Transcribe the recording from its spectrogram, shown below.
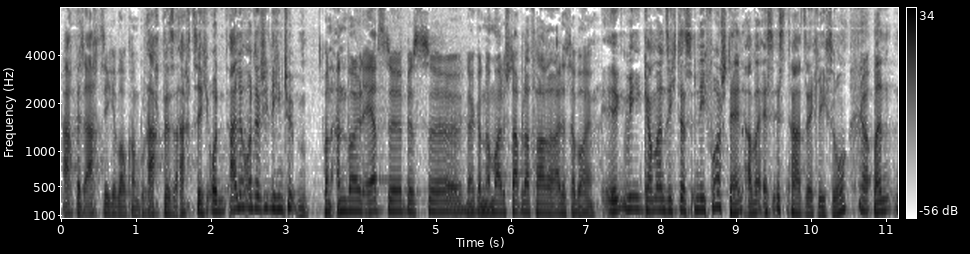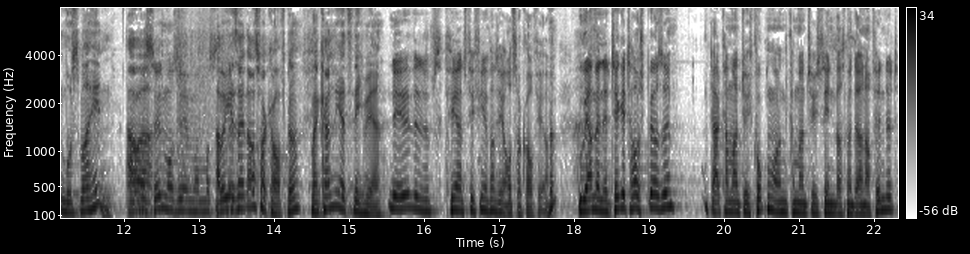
8 bis 80 überhaupt kein Problem. 8 bis 80 und alle unterschiedlichen Typen. Von Anwalt, Ärzte bis äh, normale Staplerfahrer, alles dabei. Irgendwie kann man sich das nicht vorstellen, aber es ist tatsächlich so. Ja. Man muss mal hin. Aber, man muss hin, muss, man muss aber ihr seid ausverkauft, ne? Man kann jetzt nicht mehr. Nee, 24, 24 Ausverkauf, ja. Gut, wir haben ja eine Tickettauschbörse. Da kann man natürlich gucken und kann man natürlich sehen, was man da noch findet.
